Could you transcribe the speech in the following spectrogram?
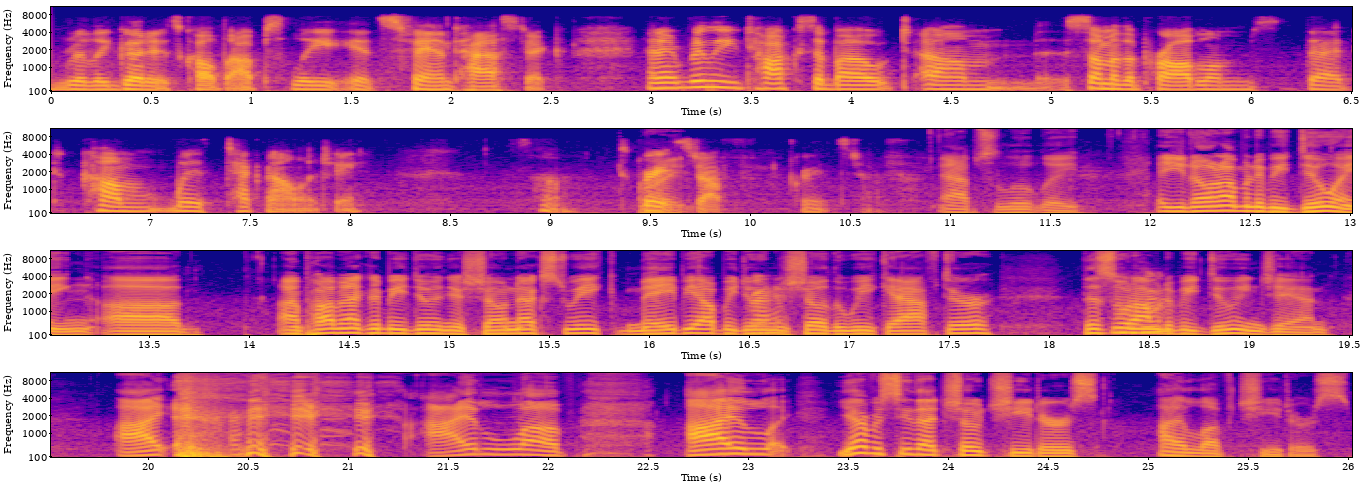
really good. It's called Obsolete. It's fantastic, and it really talks about um, some of the problems that come with technology. So it's great Right. stuff. Great stuff. Absolutely. And you know what I'm going to be doing? Uh, I'm probably not going to be doing a show next week. Maybe I'll be doing Right. a show the week after. This is what I'm Mhm. going to be doing, Jan. I I love I lo- you ever see that show Cheaters? I love Cheaters.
